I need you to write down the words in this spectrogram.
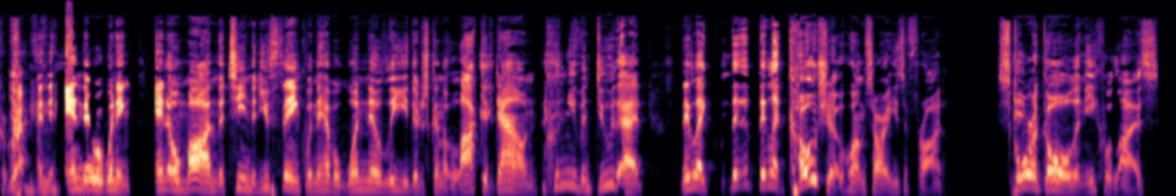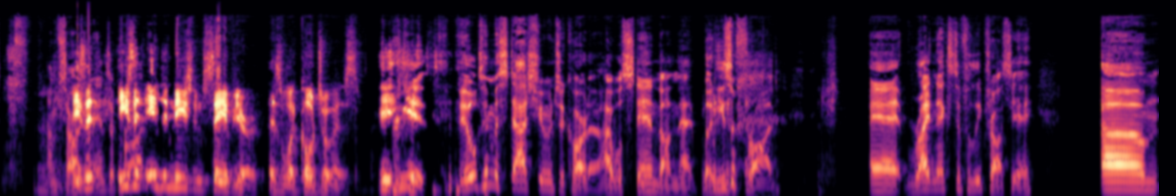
were yeah, winning. and and they were winning. And Oman, the team that you think when they have a one 0 lead, they're just gonna lock it down, couldn't even do that. They like they, they let Kojo, who I'm sorry, he's a fraud, score a goal and equalize. I'm Mm. sorry, He's, the an, man's a he's an. Indonesian savior, is what Kojo is. He, he is. Build him a statue in Jakarta. I will stand on that. But he's a fraud. Uh, right next to Philippe Troussier. Um,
